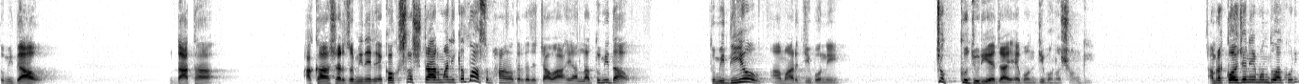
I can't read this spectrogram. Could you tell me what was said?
তুমি দাও। দাতা আকাশ আর জমিনের একক স্রষ্টার মালিক আল্লাহ সুবহানতার কাছে চাওয়া, হে আল্লাহ তুমি দাও। তুমি দিও, আমার জীবনে চক্ষু জুড়িয়ে যায় এমন জীবন সঙ্গী আমরা কয়জনে এমন দোয়া করি?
